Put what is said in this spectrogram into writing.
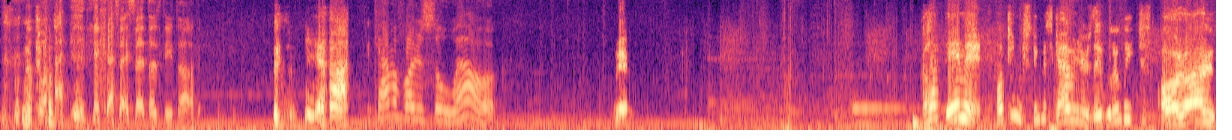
Because I said Tostito? yeah. The camouflage is so well. Where? God damn it! Fucking stupid scavengers, they literally just. Alright!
